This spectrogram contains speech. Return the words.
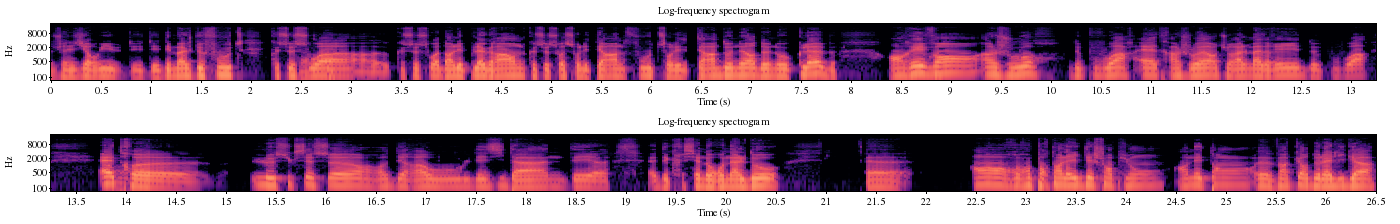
j'allais dire oui, des, des, matchs de foot, que ce soit que ce soit dans les playgrounds, que ce soit sur les terrains de foot, sur les terrains d'honneur de nos clubs, en rêvant un jour de pouvoir être un joueur du Real Madrid, de pouvoir être euh, le successeur des Raoul, des Zidane, des, euh, des Cristiano Ronaldo, euh, en remportant la Ligue des Champions, en étant vainqueur de la Liga.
